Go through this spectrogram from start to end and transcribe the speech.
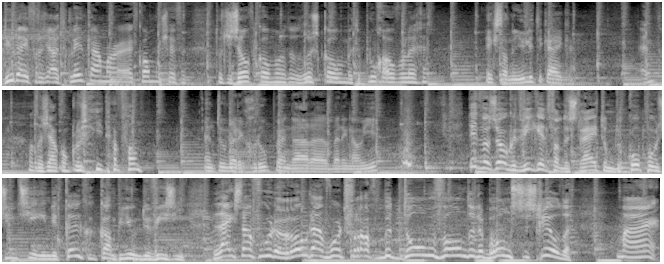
Duurde even als je uit de kleedkamer eh, kwam. Moest je even tot jezelf komen, tot rust komen, met de ploeg overleggen. Ik sta naar jullie te kijken. En? Wat was jouw conclusie daarvan? En toen werd ik geroepen en daar eh, ben ik nou hier. Dit was ook het weekend van de strijd om de koppositie in de keukenkampioen-divisie. Lijstaanvoerder Roda wordt vooraf bedolven onder de bronzen schilden. Maar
